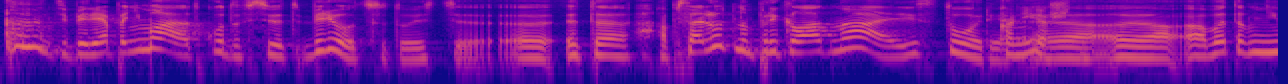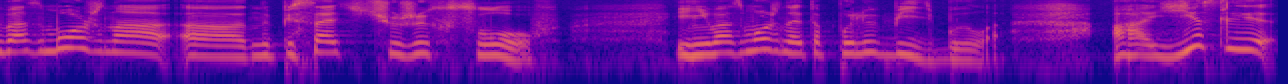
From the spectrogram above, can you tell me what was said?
теперь я понимаю, откуда все это берется. То есть э, это абсолютно прикладная история. Конечно. Э, э, об этом невозможно э, написать чужих слов. И невозможно это полюбить было. А если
